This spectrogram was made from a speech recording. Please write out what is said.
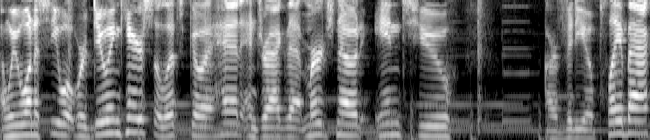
and we wanna see what we're doing here, so let's go ahead and drag that merge node into our video playback.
